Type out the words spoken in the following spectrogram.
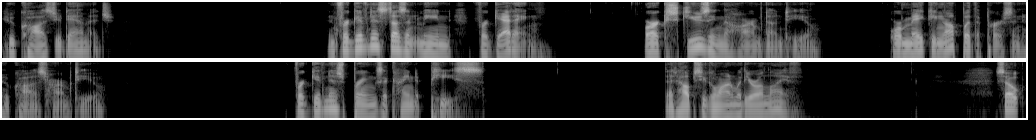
who caused you damage. And forgiveness doesn't mean forgetting or excusing the harm done to you or making up with the person who caused harm to you forgiveness brings a kind of peace that helps you go on with your own life. So,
